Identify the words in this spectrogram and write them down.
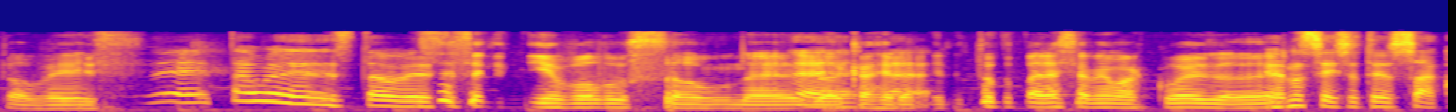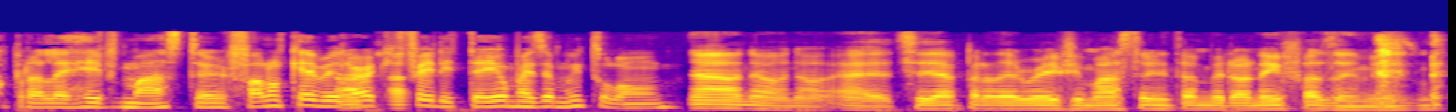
Talvez. é, talvez, Não talvez. sei se ele tem evolução, né, É, da carreira é. dele. Tudo parece a mesma coisa, né? Eu não sei se eu tenho saco pra ler Rave Master. Falam que é melhor Ah, que ah. Fairy Tail, mas é muito longo. Não, não, não. É, se é pra ler Rave Master, então é melhor nem fazer mesmo.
